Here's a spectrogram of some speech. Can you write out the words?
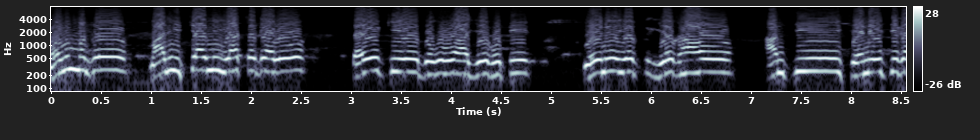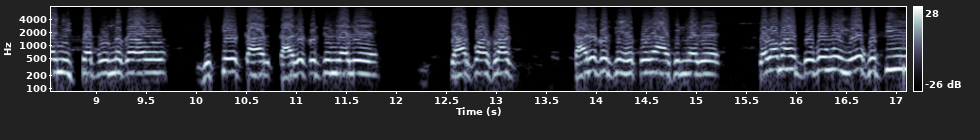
म्हणून म्हटलं माझी इच्छा मी याचसाठी आलो. तरी की दोघं आज एक होती. येणे एक एक हाव. आमची सेनेची काही इच्छा पूर्ण करावं. जितके कार- कार्यकर्ते झाले चार पाच लाख कार्यकर्ते हे कोणी आशीन झाले तेव्हा बा दोघं एक होती.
